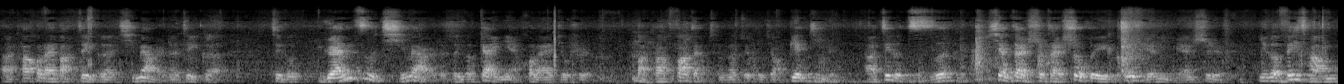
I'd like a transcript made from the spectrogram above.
啊，他后来把这个齐迈尔的这个这个源自齐迈尔的这个概念，后来就是把它发展成了最后叫边际人啊，这个词现在是在社会科学里面是一个非常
